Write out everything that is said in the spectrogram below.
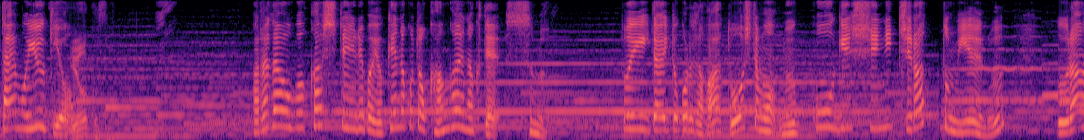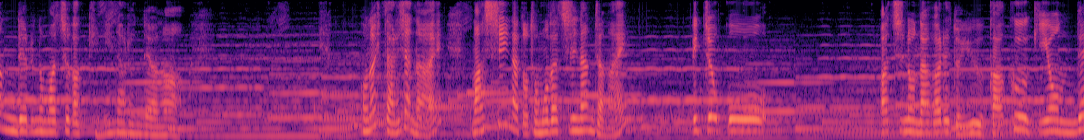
退も勇気よ。ようこそ体を動かしていれば余計なことを考えなくて済む。と言いたいところだが、どうしても向こう岸にちらっと見えるグランデルの街が気になるんだよな。え、この人あれじゃない？マッシーナと友達なんじゃない？一応こう、街の流れというか空気読んで、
